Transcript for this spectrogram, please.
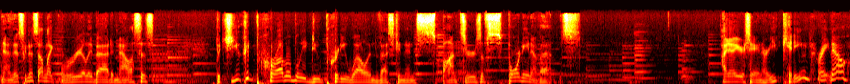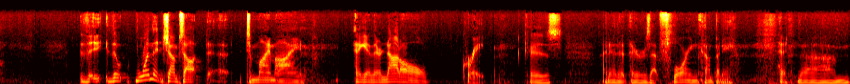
now this is going to sound like really bad analysis, but you could probably do pretty well investing in sponsors of sporting events. I know you're saying, "Are you kidding?" Right now, the the one that jumps out uh, to my mind, and again, they're not all great because I know that there was that flooring company that um,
